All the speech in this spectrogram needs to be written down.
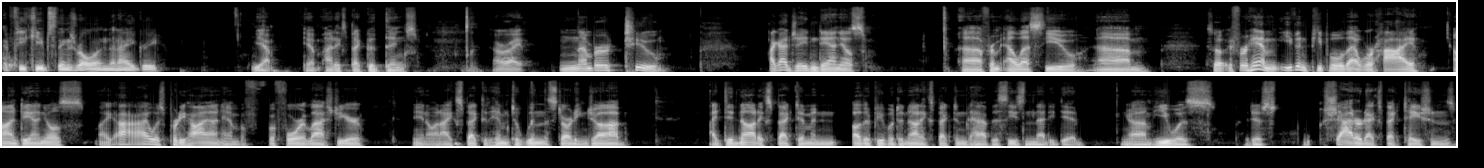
if he keeps things rolling, then I agree. Yeah, yep. I'd expect good things. All right, number two, I got Jayden Daniels uh, from LSU. Um, so for him, even people that were high on Daniels, like I, I was pretty high on him before last year, you know, and I expected him to win the starting job. I did not expect him, and other people did not expect him to have the season that he did. Um, he was just shattered expectations.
